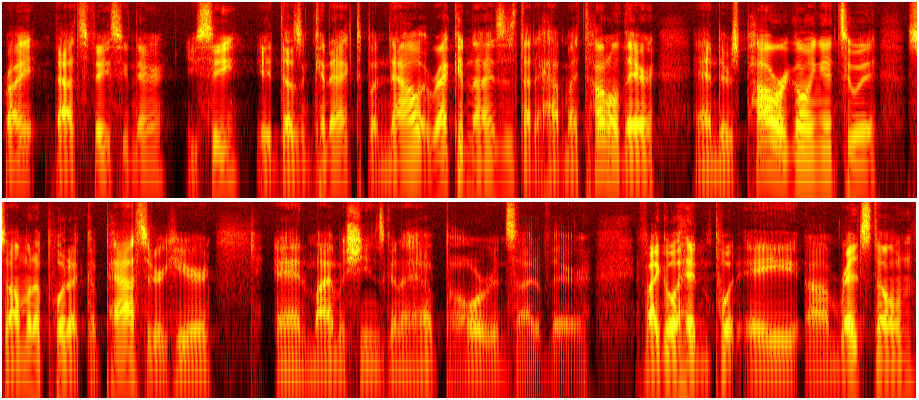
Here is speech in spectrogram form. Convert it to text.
right? That's facing there. You see, it doesn't connect, but now it recognizes that I have my tunnel there and there's power going into it. So I'm going to put a capacitor here and my machine's going to have power inside of there. If I go ahead and put a um, redstone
